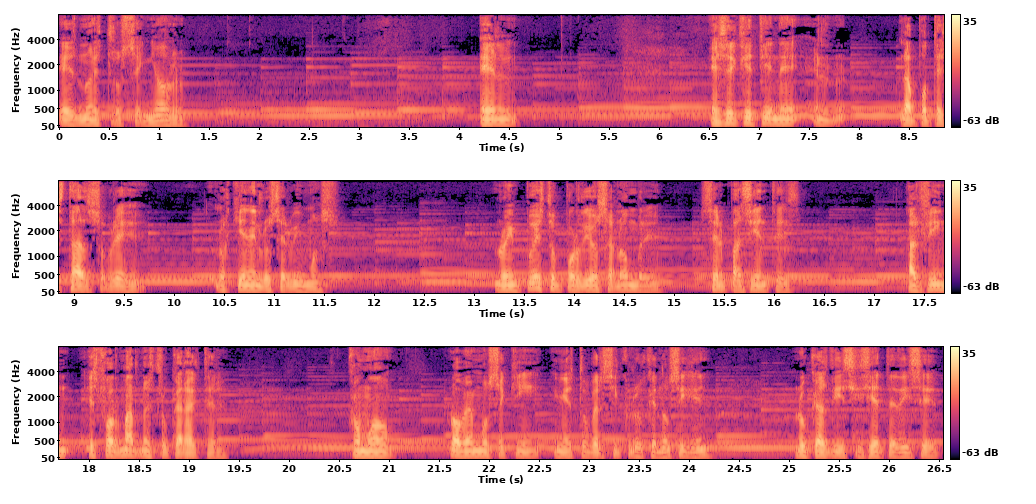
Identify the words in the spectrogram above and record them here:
es nuestro Señor. Él es el que tiene la potestad sobre los quienes lo servimos. Lo impuesto por Dios al hombre, ser pacientes, al fin es formar nuestro carácter, como lo vemos aquí en estos versículos que nos siguen. Lucas 17 dice,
